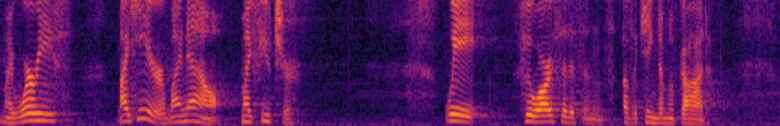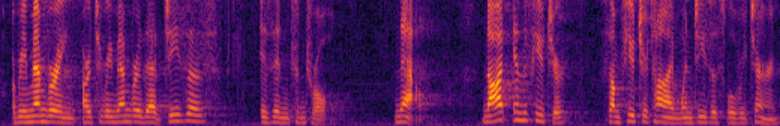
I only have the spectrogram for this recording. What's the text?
my worries, my here, my now, my future? We who are citizens of the kingdom of God remembering are to remember that Jesus is in control now, not in the future, some future time when Jesus will return,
